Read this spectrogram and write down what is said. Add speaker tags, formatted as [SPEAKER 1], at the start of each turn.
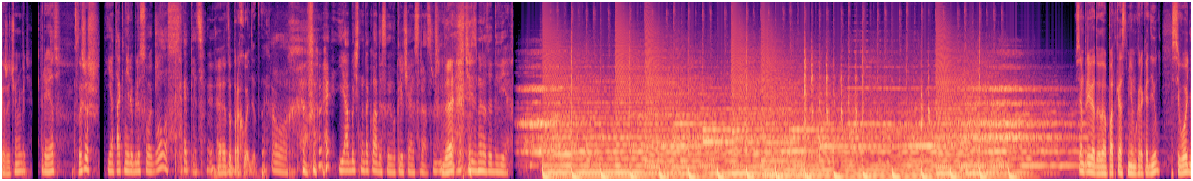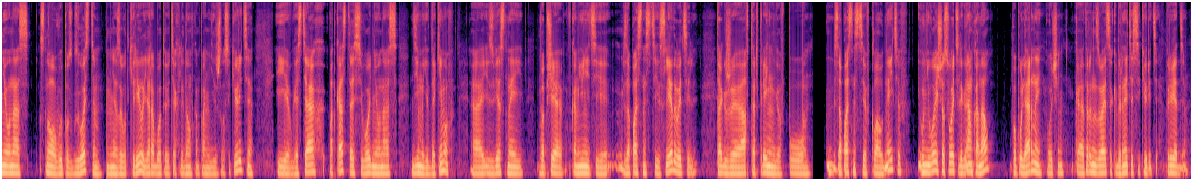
[SPEAKER 1] Скажи что-нибудь.
[SPEAKER 2] Привет.
[SPEAKER 1] Слышишь?
[SPEAKER 2] Я так не люблю свой голос. Капец.
[SPEAKER 1] Это проходит.
[SPEAKER 2] Ох. Я обычно доклады свои выключаю сразу же.
[SPEAKER 1] Да?
[SPEAKER 2] Через минуты две.
[SPEAKER 1] Всем привет, это подкаст «Мимо крокодил». Сегодня у нас снова выпуск с гостем. Меня зовут Кирилл, я работаю техлидом в компании Digital Security. И в гостях подкаста сегодня у нас Дима Евдокимов, а, известный вообще в комьюнити безопасности исследователь, также автор тренингов по безопасности в Cloud Native. И у него еще свой телеграм-канал, популярный очень, который называется Kubernetes Security. Привет, Дим.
